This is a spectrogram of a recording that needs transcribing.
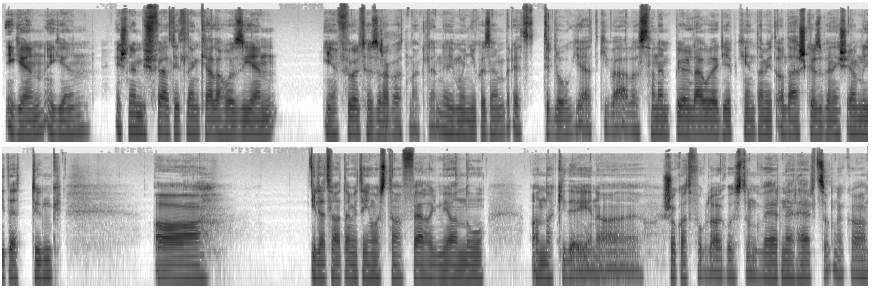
Igen, igen. És nem is feltétlen kell ahhoz ilyen, ilyen földhöz ragadnak lenni, hogy mondjuk az ember egy trilógiát kiválaszt, hanem például egyébként, amit adás közben is említettünk, a, illetve hát amit én hoztam fel, hogy mi annó annak idején a, sokat foglalkoztunk Werner Herzognak a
